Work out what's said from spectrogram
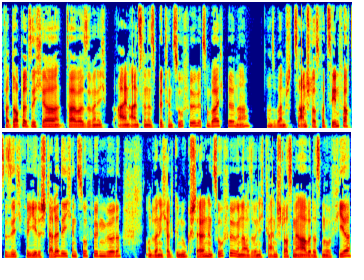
verdoppelt sich ja teilweise, wenn ich ein einzelnes Bit hinzufüge zum Beispiel. Ne? Also beim Zahnschloss verzehnfacht sie sich für jede Stelle, die ich hinzufügen würde. Und wenn ich halt genug Stellen hinzufüge, ne, also wenn ich kein Schloss mehr habe, das nur vier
